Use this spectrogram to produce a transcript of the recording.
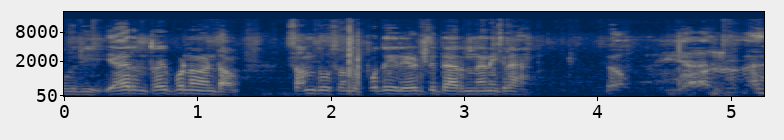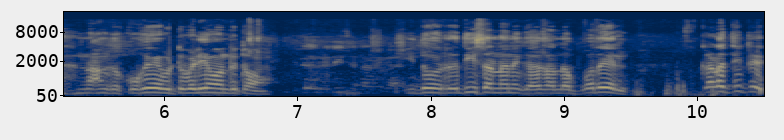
பகுதி. யாரும் ட்ரை பண்ண வேண்டாம். சந்தோஷ் அந்த புதையலை எடுத்துட்டாருன்னு நினைக்கிறேன். நாங்கள் குகையை விட்டு வெளியே வந்துட்டோம். இதோ ரதீஷ் அண்ணனுக்காக அந்த புதையல் கிடச்சிட்டு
